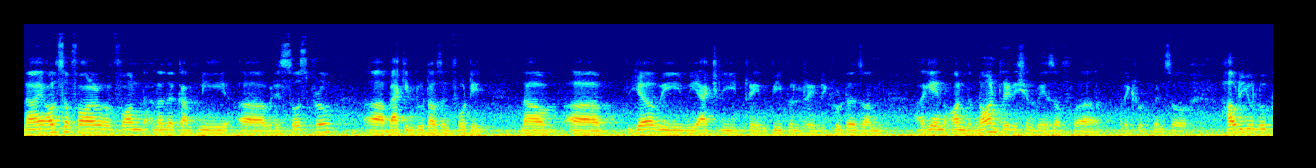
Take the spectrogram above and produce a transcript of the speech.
Now I also for, formed another company uh, which is SourcePro uh, back in 2014. Now uh, here we we actually train people, train recruiters on again on the non-traditional ways of uh, recruitment. So how do you look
